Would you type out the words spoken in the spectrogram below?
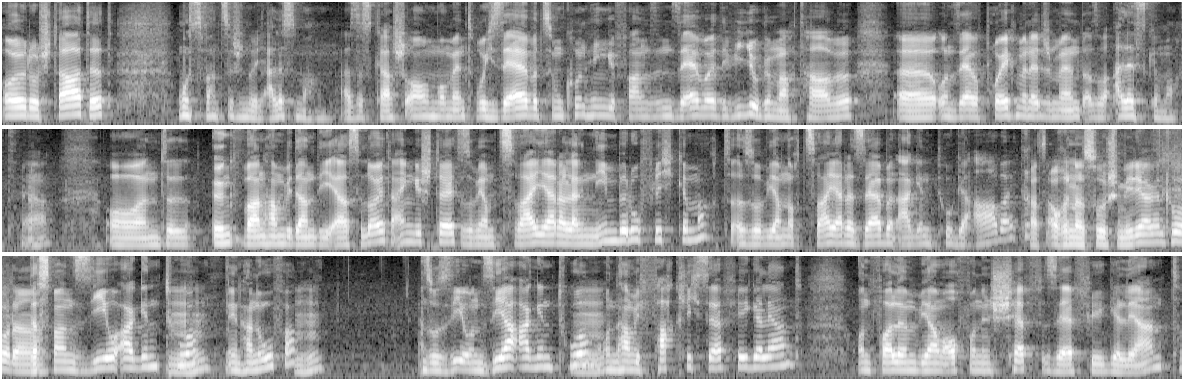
Euro startet, muss man zwischendurch alles machen. Also es gab schon einen Moment, wo ich selber zum Kunden hingefahren bin, selber die Video gemacht habe äh, und selber Projektmanagement, also alles gemacht. Ja. Und äh, irgendwann haben wir dann die ersten Leute eingestellt. Also wir haben zwei Jahre lang nebenberuflich gemacht. Also wir haben noch zwei Jahre selber in Agentur gearbeitet. Krass, auch in der Social Media Agentur oder? Das war eine SEO-Agentur mhm. in Hannover. Mhm. Also SEO und SEA-Agentur mhm. und da haben wir fachlich sehr viel gelernt. Und vor allem, wir haben auch von dem Chef sehr viel gelernt,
